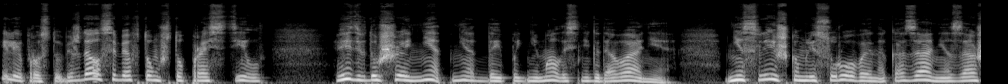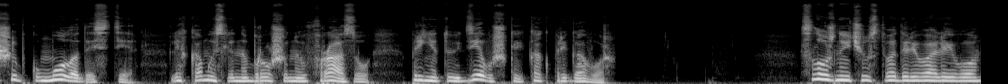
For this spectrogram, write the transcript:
Или просто убеждал себя в том, что простил? Ведь в душе нет-нет, да и поднималось негодование. Не слишком ли суровое наказание за ошибку молодости, легкомысленно брошенную фразу, принятую девушкой как приговор? Сложные чувства одолевали его.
